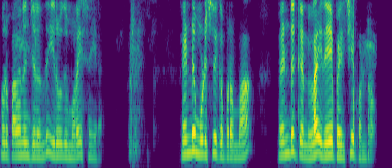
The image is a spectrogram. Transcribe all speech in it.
ஒரு பதினஞ்சுலேருந்து இருபது முறை செய்கிறேன் ரெண்டு முடிச்சதுக்கப்புறமா ரெண்டு கண்ணில் இதே பயிற்சியை பண்ணுறோம்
